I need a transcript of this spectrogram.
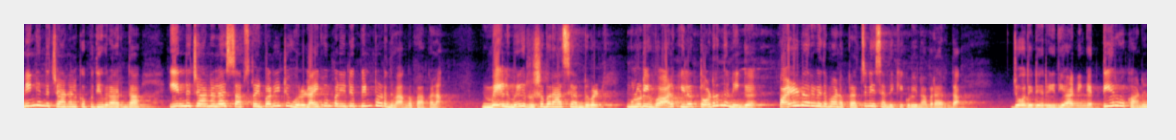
நீங்கள் இந்த சேனலுக்கு புதியவராக இருந்தால் இந்த சேனலை சப்ஸ்கிரைப் பண்ணிவிட்டு ஒரு லைக்கும் பண்ணிவிட்டு பின்தொடர்ந்து வாங்க பார்க்கலாம். மேலுமே ரிஷபராசி அன்பர்கள் உங்களுடைய வாழ்க்கையில் தொடர்ந்து நீங்கள் பல்வேறு விதமான பிரச்சனையை சந்திக்கக்கூடிய நபராக இருந்தால் ஜோதிட ரீதியாக நீங்கள் தீர்வு காண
